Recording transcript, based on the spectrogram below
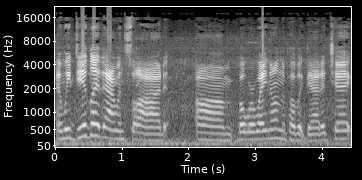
and we did let that one slide. Um, but we're waiting on the public data check.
